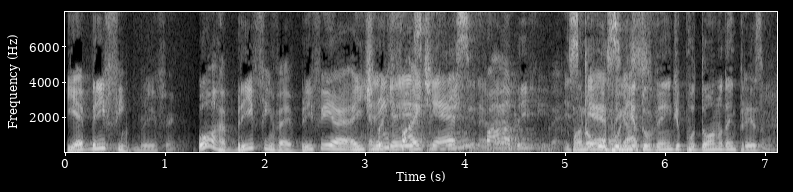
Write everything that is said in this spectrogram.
e é briefing. Briefing. Porra, briefing, velho. Briefing, a gente É nem, porque fa gente esquece, nem né, fala velho? briefing, velho. Mano, o Esquece, bonito gasto. vende pro dono da empresa, mano.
